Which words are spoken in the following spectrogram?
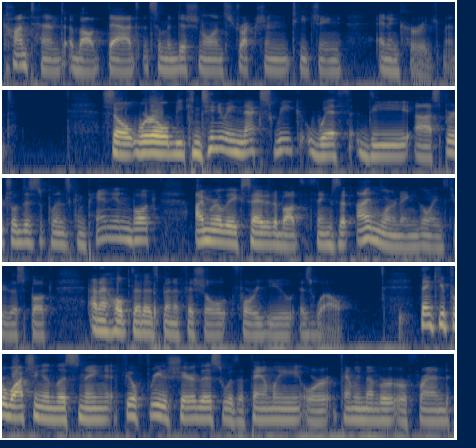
content about that and some additional instruction, teaching, and encouragement. So we'll be continuing next week with the uh, Spiritual Disciplines Companion book. I'm really excited about the things that I'm learning going through this book, and I hope that it's beneficial for you as well. Thank you for watching and listening. Feel free to share this with a family or family member or friend.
